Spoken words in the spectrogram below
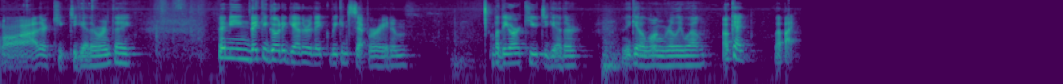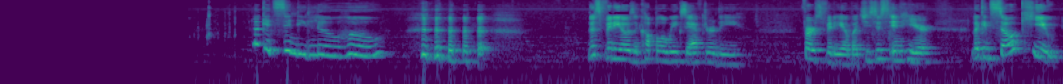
Aw, they're cute together, aren't they? I mean, they can go together. They we can separate them, but they are cute together, and they get along really well. Okay, Bye bye Look at Cindy Lou Who. this video is a couple of weeks after the first video, but she's just in here looking so cute.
